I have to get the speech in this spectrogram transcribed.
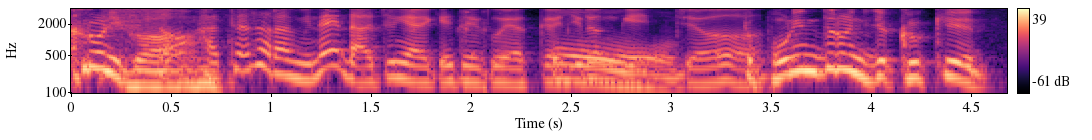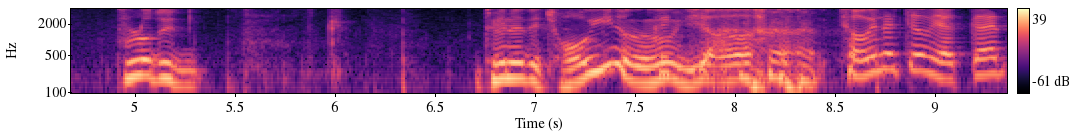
그러니까 성 같은 사람이네 나중에 알게 되고 약간 이런 게 어, 있죠. 그러니까 본인들은 이제 그렇게 불러도 되는데 저희는 그렇죠. 저희는 좀 약간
